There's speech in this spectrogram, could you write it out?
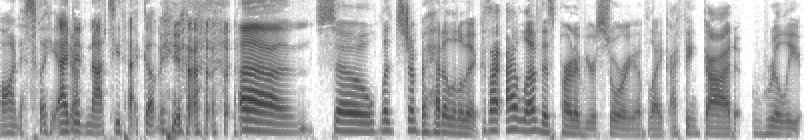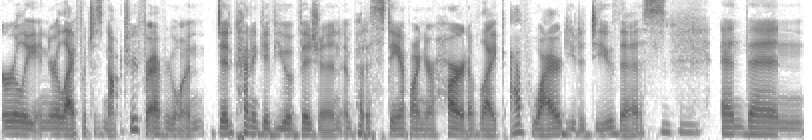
honestly, I Yeah. did not see that coming. Yeah. Um So let's jump ahead a little bit because I, I love this part of your story of like, I think God really early in your life, which is not true for everyone, did kind of give you a vision and put a stamp on your heart of like, I've wired you to do this. And then,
